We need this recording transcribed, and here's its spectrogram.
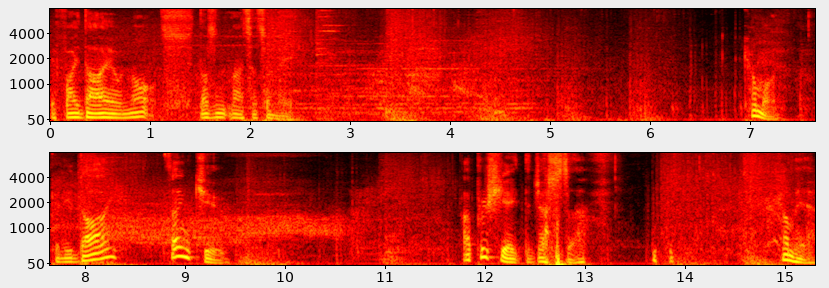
If I die or not, doesn't matter to me. Come on, can you die? Thank you. I appreciate the gesture. Come here.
